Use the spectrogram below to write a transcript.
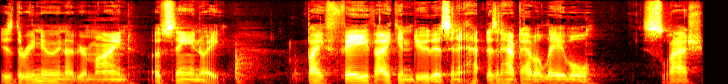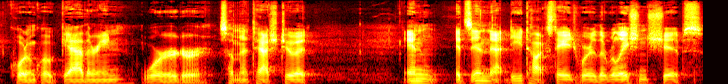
is the renewing of your mind of saying like by faith i can do this. And it ha- doesn't have to have a label slash quote unquote gathering word or something attached to it. And it's in that detox stage where the relationships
